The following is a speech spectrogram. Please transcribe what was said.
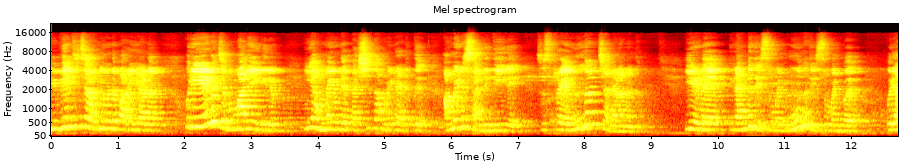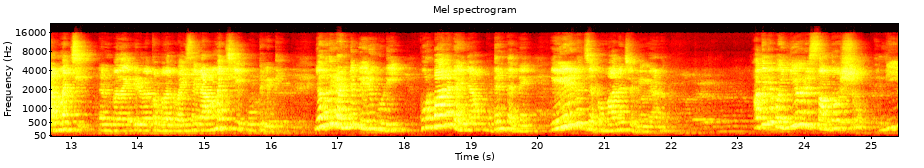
വിവേചിച്ചറിഞ്ഞുകൊണ്ട് പറയുകയാണ് ഒരു ഏഴ് ജപമാലയെങ്കിലും ഈ അമ്മയുടെ പരിശുദ്ധ അമ്മയുടെ അടുത്ത് അമ്മയുടെ സന്നിധിയിലെ സിസ്റ്റർ എന്നും ചെല്ലണമെന്ന്. ഈയിടെ രണ്ട് ദിവസം മുൻപ് മൂന്ന് ദിവസം മുൻപ് ഒരു അമ്മച്ചി എൺപത് എഴുപത്തൊമ്പതൊക്കെ വയസ്സായ അമ്മച്ചിയെ കൂട്ടുകെട്ടി. ഞങ്ങൾ രണ്ടുപേരും കൂടി കുർബാന കഴിഞ്ഞ ഉടൻ തന്നെ ഏഴ് ജപമാല ചൊല്ലുകയാണ്. അതിന് വലിയൊരു സന്തോഷവും വലിയ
